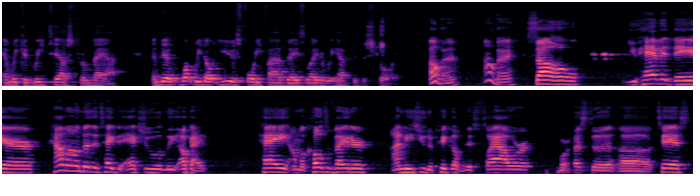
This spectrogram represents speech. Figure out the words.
and we could retest from that. And then what we don't use 45 days later, we have to destroy. Okay. Okay. So you have it there. How long does it take to actually? Okay. Hey, I'm a cultivator. I need you to pick up this flower for us to uh, test.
